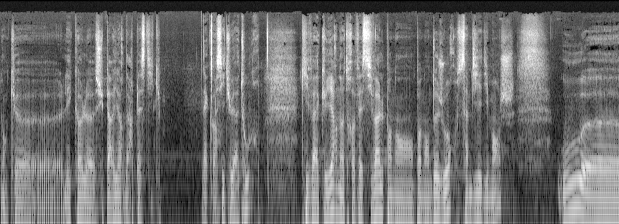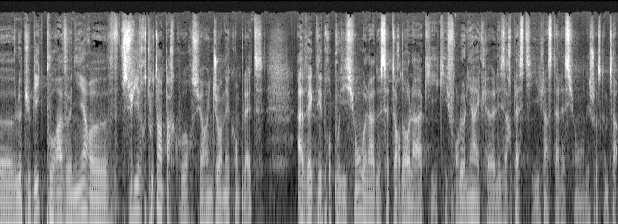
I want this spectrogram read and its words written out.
donc euh, l'école supérieure d'art plastique située à Tours, qui va accueillir notre festival pendant, pendant deux jours, samedi et dimanche, où euh, le public pourra venir euh, suivre tout un parcours sur une journée complète, avec des propositions voilà, de cet ordre-là, qui, qui font le lien avec le- les arts plastiques, l'installation, des choses comme ça.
